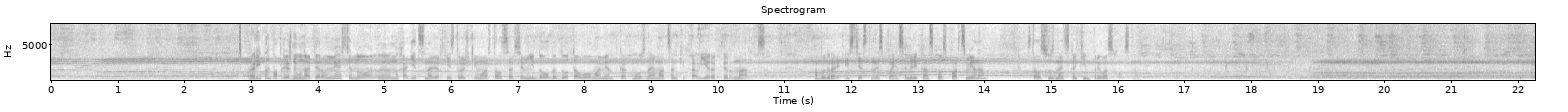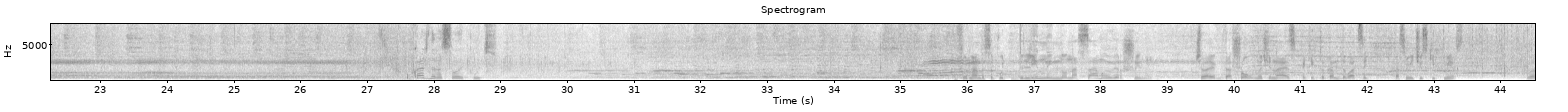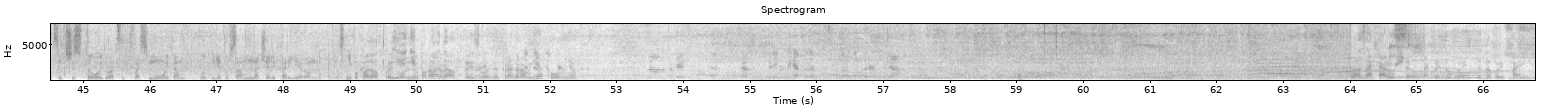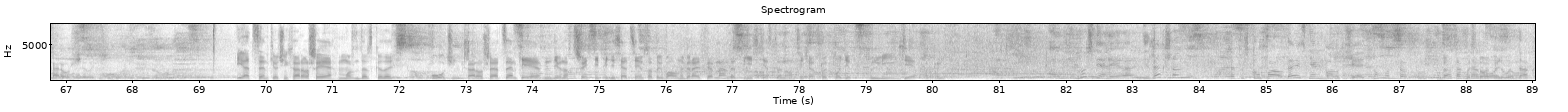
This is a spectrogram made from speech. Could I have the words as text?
Риппен по-прежнему на первом месте, но э, находиться на верхней строчке ему осталось совсем недолго, до того момента, как мы узнаем оценки Хавьера Фернандеса. Обыграет, естественно, испанец американского спортсмена. Осталось узнать, с каким превосходством. У каждого свой путь. Фернандеса путь длинный, но на самую вершину. Человек дошел, начиная с каких-то там 20 космических мест. 26-й, 28-й, там вот где-то в самом начале карьеры он находился. Не попадал в Не, произвольную не попадал программу. в произвольную программу, я помню. I think we'd have to have to come out a little bit early. Глаза хорошие, он такой добрый, добрый парень, хороший очень. И оценки очень хорошие, можно даже сказать, очень хорошие оценки. 96 и 57 сотых балла набирает Фернандес. Естественно, он сейчас выходит в лидеры. Ну, сняли дедакшн, это что упал, да, и сняли баллов 5. Ну, вот так вот. Да, так бы 100 Довольно опять вот так.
